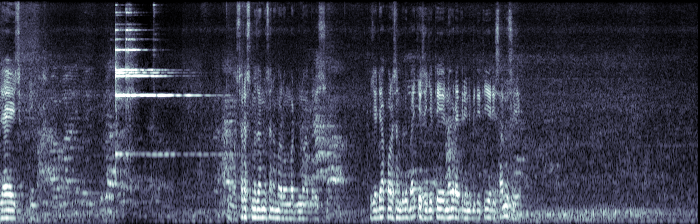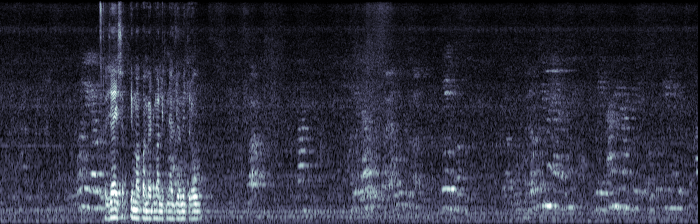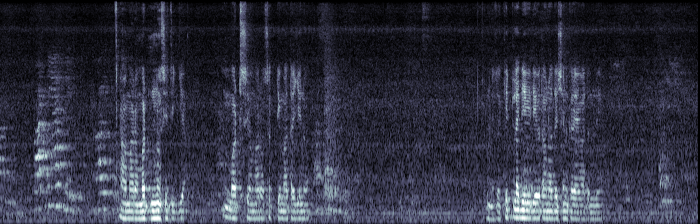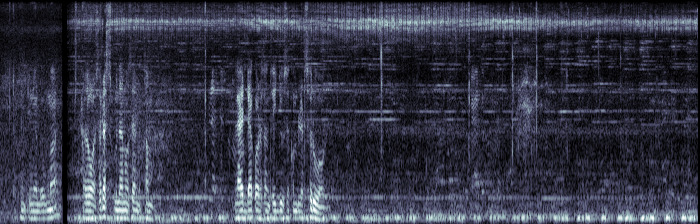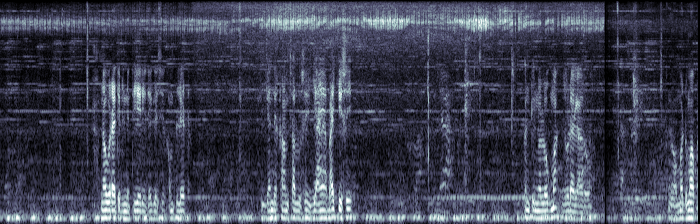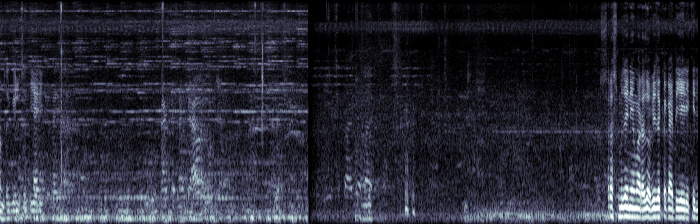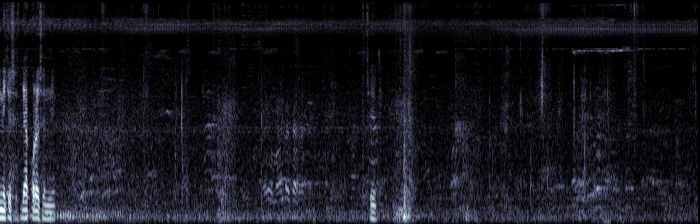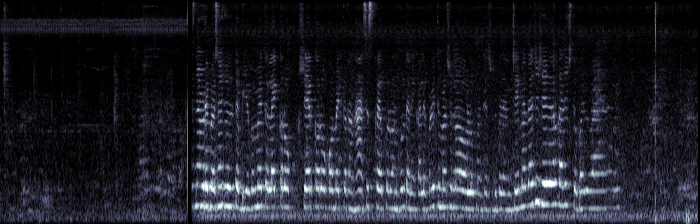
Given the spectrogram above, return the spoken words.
જય શક્તિ. તો સરસ મજાનું છે ને અમારું મઢનું આ દ્રશ્ય. જે ડેકોરેશન બધું બાકી છે, જે તે નવરાત્રિની બધી તૈયારી ચાલુ છે. તો જય શક્તિમાં કોમેન્ટમાં લખી નાખજો મિત્રો. આ અમારા મઠનું છે જગ્યા. મઠ છે અમારો શક્તિ માતાજીનો કેટલા દેવી દેવતાઓના દર્શન કરાવ્યા તમને? તો કન્ટિન્યુ લોગમાં સરસ મજાનું છે ને તમ લાઇટ ડેકોરેશન થઈ ગયું છે કમ્પ્લીટ શરૂ હવે. નવરાત્રિની તૈયારી થઈ ગઈ છે કમ્પ્લીટ જે અંદર કામ ચાલુ છે, જે અહીંયા બાકી છે. કન્ટિન્યુ લોગમાં જોડાયેલા રહો. મઢમાં પણ થઈ ગયેલી છે તૈયારી. સરસ મજાની અમારે જો વિજય કાકા તૈયારી કરી નાખી છે ડેકોરેશનની છે આજના વીડિયો પસંદ આવ્યો તો ગમે તો લાઈક કરો શેર કરો કોમેન્ટ કરો હા સબસ્ક્રાઈબ કરવાનું ભૂલતા નહીં. કાલે ફરીથી મળશું નવા અવલોકન ત્યાં સુધી બધાને જય માતાજી, જય દ્વારકાધીશ. તો બાય બાય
